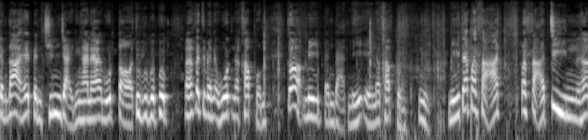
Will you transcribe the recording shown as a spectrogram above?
กันได้ให้เป็นชิ้นใหญ่นี่ฮะนะอาวุธต่อปุ๊บปุ๊บปุ๊บปุบแล้วก็จะเป็นอาวุธนะครับ ผมก็มีเป็นแบบนี้เองนะครับ ผมนี่มีแต่ภาษาภาษาจีนนะฮะ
